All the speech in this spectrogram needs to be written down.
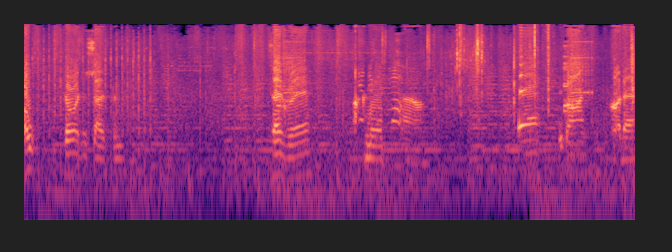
Oh, door just opened. It's over here. I can hear the sound. There, the guy, right there.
